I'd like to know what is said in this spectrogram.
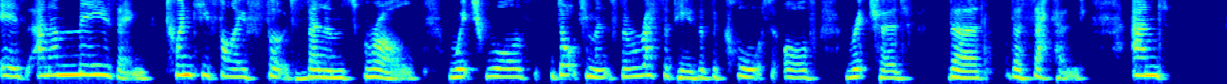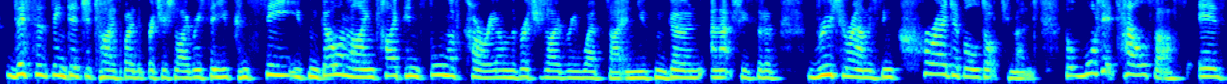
is an amazing 25 foot vellum scroll, which was documents the recipes of the court of Richard the, the second. And this has been digitized by the British Library. So you can see, you can go online, type in form of curry on the British Library website, and you can go and, and actually sort of root around this incredible document. But what it tells us is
